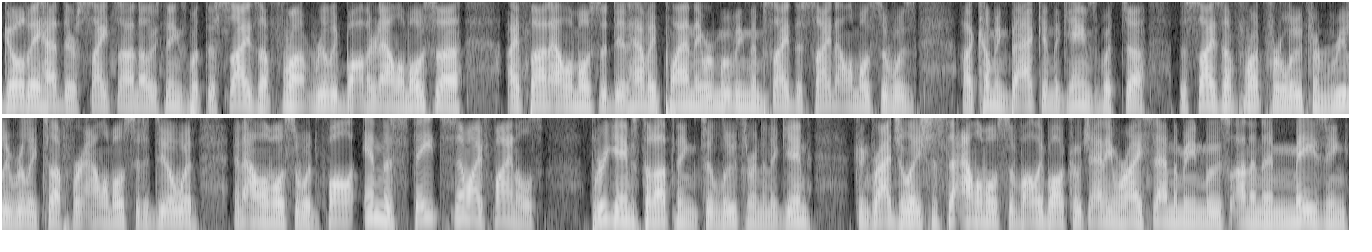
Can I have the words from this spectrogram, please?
go. They had their sights on other things, but the size up front really bothered Alamosa. I thought Alamosa did have a plan. They were moving them side to side. Alamosa was uh, coming back in the games, but uh, the size up front for Lutheran really, really tough for Alamosa to deal with, and Alamosa would fall in the state semifinals, three games to nothing to Lutheran. And again, congratulations to Alamosa volleyball coach Annie Rice and the Mean Moose on an amazing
